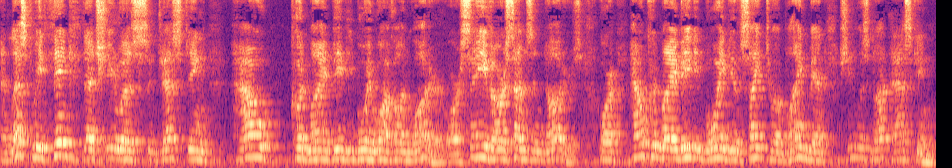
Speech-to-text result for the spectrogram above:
And lest we think that she was suggesting, How could my baby boy walk on water? Or save our sons and daughters? Or how could my baby boy give sight to a blind man? She was not asking,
